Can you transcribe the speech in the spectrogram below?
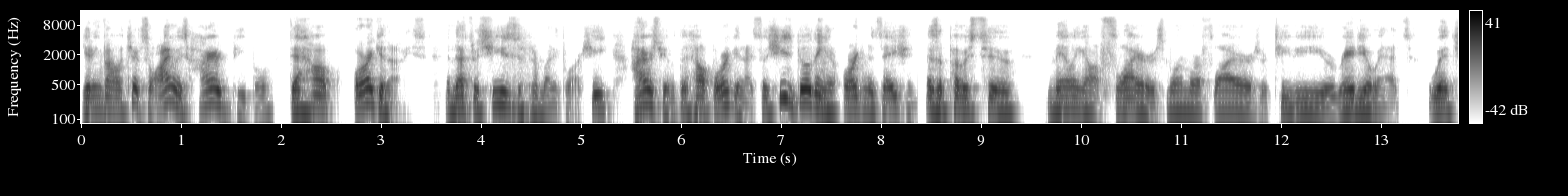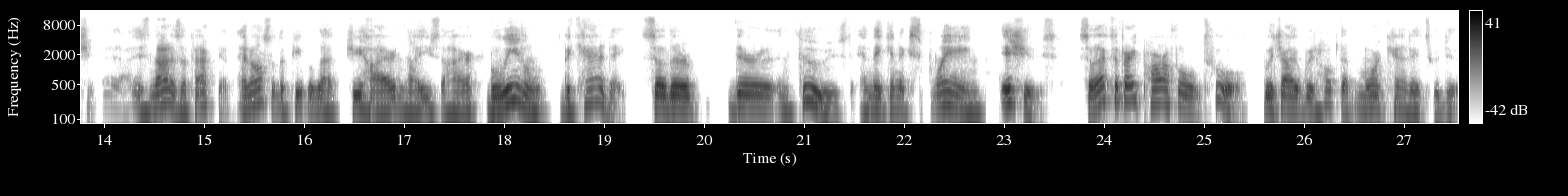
getting volunteers. So I always hired people to help organize. And that's what she uses her money for. She hires people to help organize. So she's building an organization as opposed to mailing out flyers, more and more flyers or TV or radio ads, which uh, is not as effective. And also the people that she hired and I used to hire believe in the candidate. So they're they're enthused and they can explain issues. So that's a very powerful tool, which I would hope that more candidates would do.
